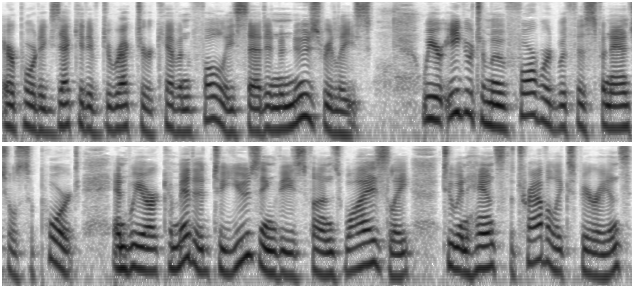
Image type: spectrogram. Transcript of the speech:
Airport Executive Director Kevin Foley said in a news release. We are eager to move forward with this financial support, and we are committed to using these funds wisely to enhance the travel experience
